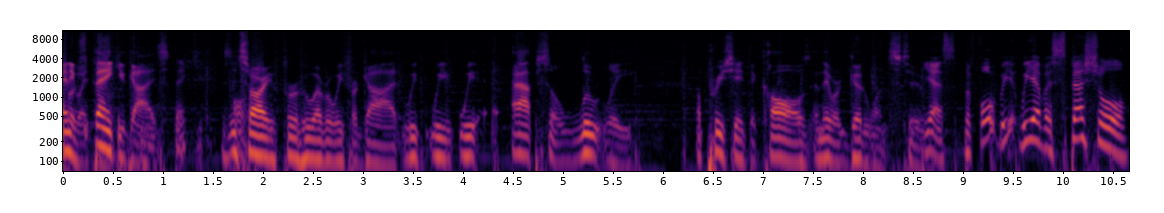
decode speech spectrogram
Anyway, thank you guys. Thank you. Sorry for whoever we forgot. We we we absolutely appreciate the calls, and they were good ones too. Yes. Before we we have a special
